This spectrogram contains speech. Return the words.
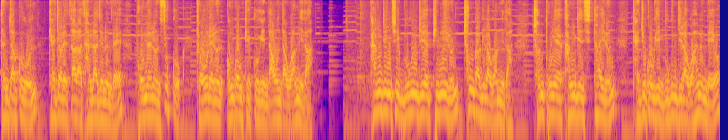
된장국은 계절에 따라 달라지는데 봄에는 쑥국, 겨울에는 엉겅퀴국이 나온다고 합니다. 강진식 묵은지의 비밀은 청각이라고 합니다. 전통의 강진 스타일은 돼지고기 묵은지라고 하는데요.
